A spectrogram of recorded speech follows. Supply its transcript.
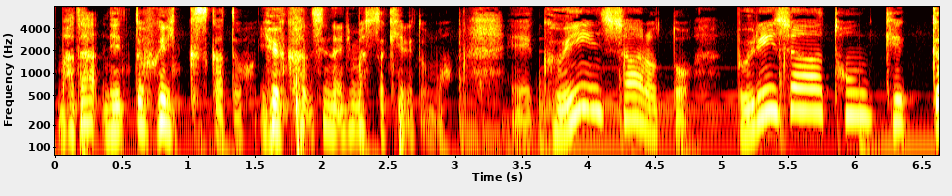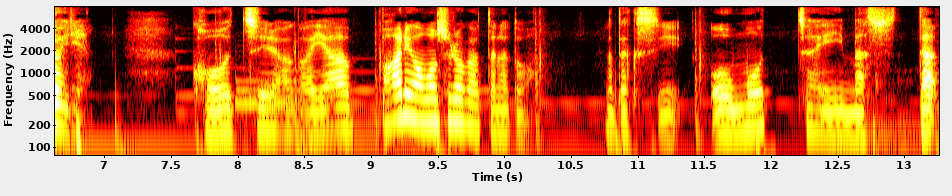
まだネットフリックスかという感じになりましたけれども、えー、クイーン・シャーロット・ブリジャートン家外伝。こちらがやっぱり面白かったなと私思っちゃいました。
